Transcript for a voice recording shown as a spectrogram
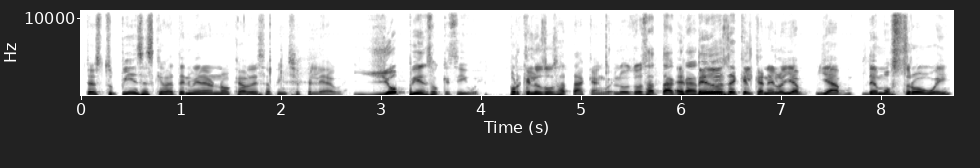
Entonces tú piensas que va a terminar un knockout de esa pinche pelea, güey. Yo pienso que sí, güey. Porque los dos atacan, güey. Los dos atacan. El pedo güey. es de que el Canelo ya, ya demostró, güey,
